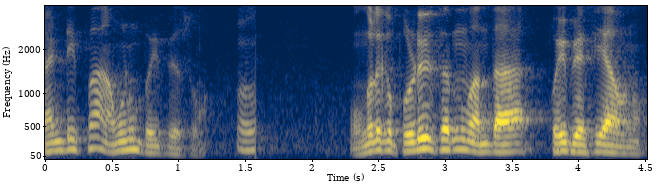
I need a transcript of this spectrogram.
கண்டிப்பாக அவனும் போய் பேசுவான். உங்களுக்கு ப்ரொடியூசர்னு வந்தால் போய் பேசியே ஆகணும்.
